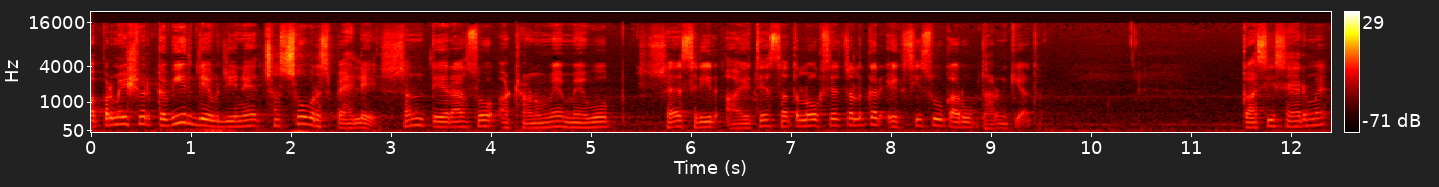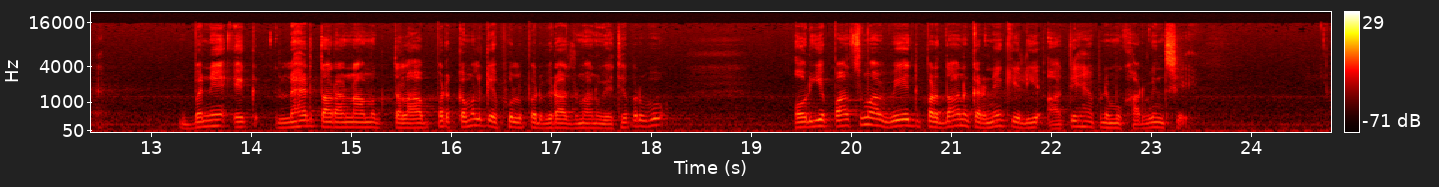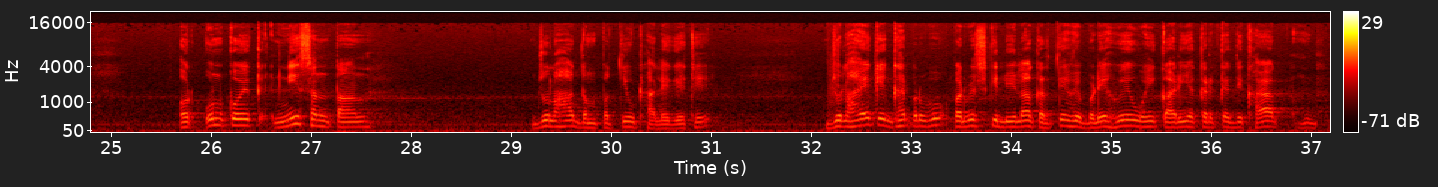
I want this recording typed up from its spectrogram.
अब परमेश्वर कबीर देव जी ने 600 वर्ष पहले, सन तेरह में वो सह शरीर आए थे, सतलोक से चलकर एक शिशु का रूप धारण किया था। काशी शहर में बने एक लहर तारा नामक तालाब पर कमल के फूल पर विराजमान हुए थे प्रभु और ये पांचवा वेद प्रदान करने के लिए आते हैं अपने मुखारविंद से। और उनको एक निसंतान जुल्हा दंपत्ति उठा ले गए थे। जुल्हे के घर प्रभु परवेश की लीला करते हुए बड़े हुए वही कार्य करके दिखाया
